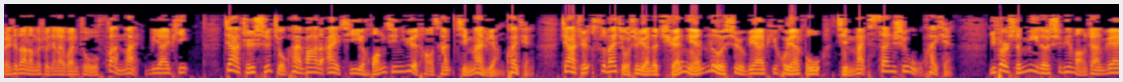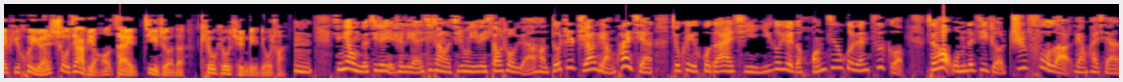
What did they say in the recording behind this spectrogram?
本时段呢，我们首先来关注贩卖 VIP，价值十九块八的爱奇艺黄金月套餐仅卖两块钱，价值四百九十元的全年乐视 VIP 会员服务仅卖三十五块钱。一份神秘的视频网站 VIP 会员售价表在记者的 QQ 群里流传。嗯，今天我们的记者也是联系上了其中一位销售员哈，得知只要两块钱就可以获得爱奇艺一个月的黄金会员资格。随后，我们的记者支付了两块钱，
